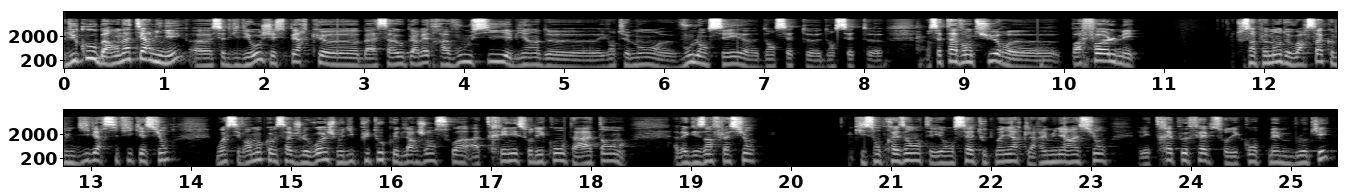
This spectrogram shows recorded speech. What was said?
Du coup, bah, on a terminé euh, cette vidéo. J'espère que bah, ça va vous permettre à vous aussi, eh bien, de éventuellement euh, vous lancer euh, dans cette dans cette dans cette aventure pas folle, mais tout simplement de voir ça comme une diversification. Moi, c'est vraiment comme ça que je le vois. Je me dis plutôt que de l'argent soit à traîner sur des comptes, à attendre avec des inflations qui sont présentes et on sait de toute manière que la rémunération elle est très peu faible sur des comptes même bloqués.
